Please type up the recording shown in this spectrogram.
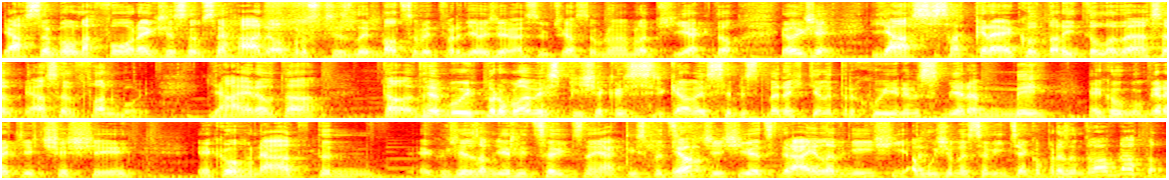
já jsem byl na forek, že jsem se hádal prostě s lidma, co mi tvrdil, že SUčka jsou mnohem lepší jak to, jo, takže já sakra, jako tady tohle, já jsem, já jsem fanboy, já jenom ta, ta, ten můj problém je spíš jako, že si říkám, jestli bychom nechtěli trochu jiným směrem my, jako konkrétně Češi, jako hnát ten, jakože zaměřit se víc na nějaký specifičnější věc, která je levnější a můžeme se víc jako prezentovat v NATO.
